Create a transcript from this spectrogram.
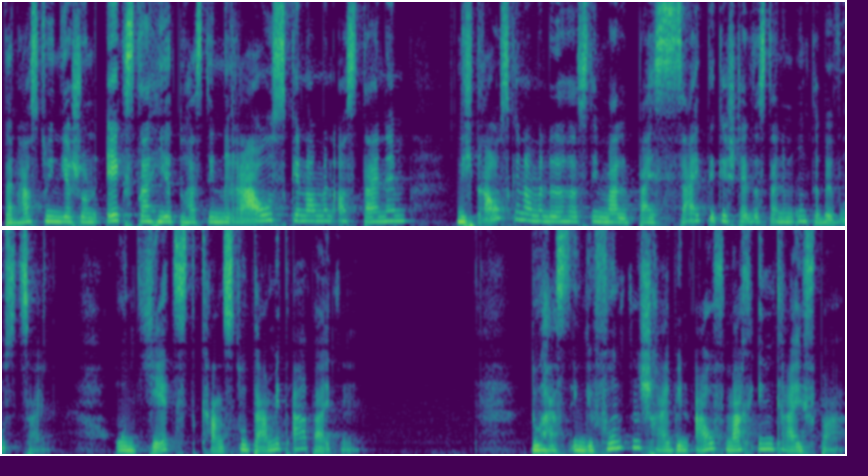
dann hast du ihn ja schon extrahiert, du hast ihn rausgenommen aus deinem, nicht rausgenommen, du hast ihn mal beiseite gestellt aus deinem Unterbewusstsein. Und jetzt kannst du damit arbeiten. Du hast ihn gefunden, schreib ihn auf, mach ihn greifbar.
